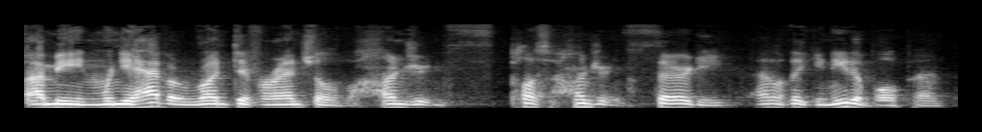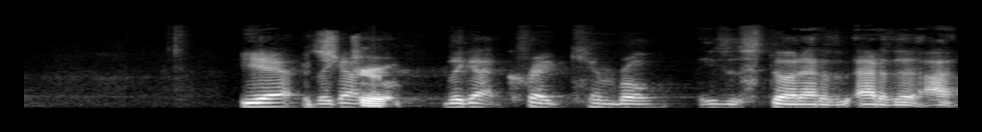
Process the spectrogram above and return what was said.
I mean, when you have a run differential of 100 plus 130, I don't think you need a bullpen. Yeah, It's they got true. they got Craig Kimbrel. He's a stud out of out of the. I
